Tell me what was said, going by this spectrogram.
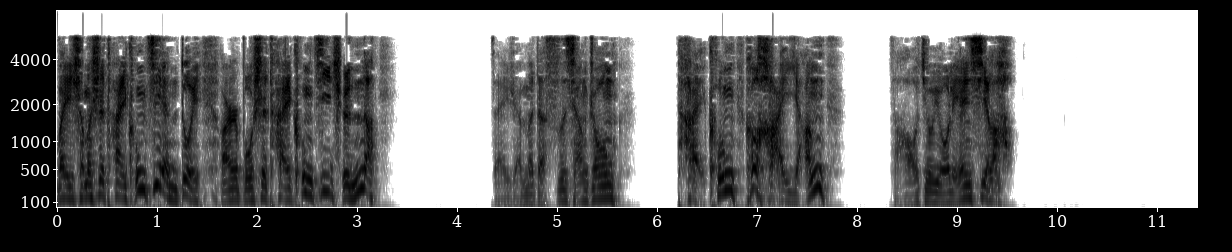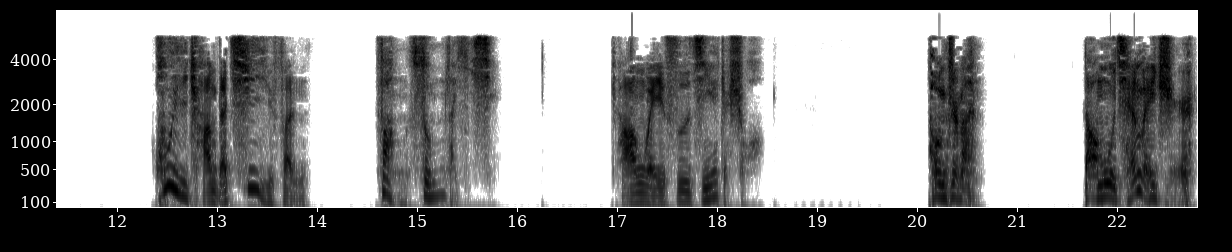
为什么是太空舰队而不是太空机群呢？在人们的思想中，太空和海洋早就有联系了。会场的气氛放松了一些，常伟思接着说：“同志们。”到目前为止，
